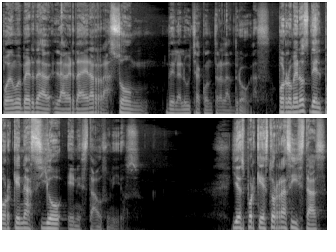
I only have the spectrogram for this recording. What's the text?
podemos ver la verdadera razón de la lucha contra las drogas, por lo menos del por qué nació en Estados Unidos. Y es porque estos racistas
